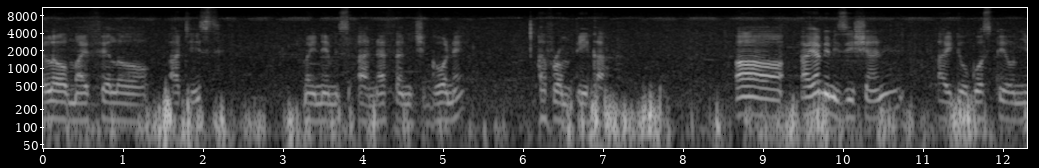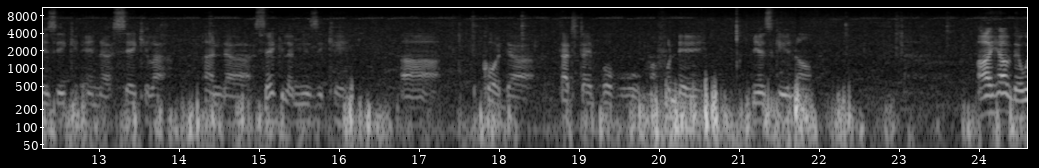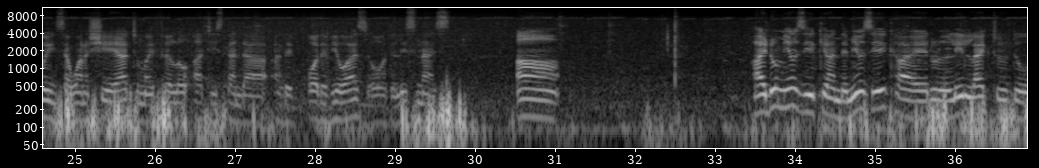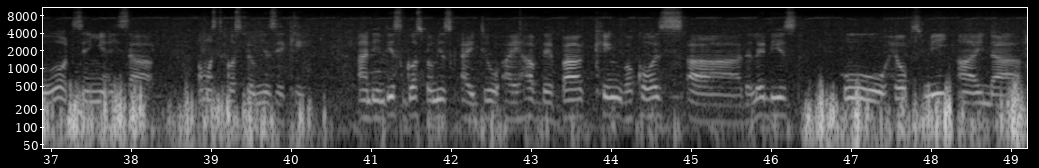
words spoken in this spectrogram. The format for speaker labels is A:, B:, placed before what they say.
A: Hello, my fellow artists. My name is uh, Nathan Chigone from Pika. Uh, I am a musician. I do gospel music and uh, secular and uh, secular music uh, called uh, that type of mafunde music, you know. I have the words I want to share to my fellow artists and, uh, and the, all the viewers or the listeners. Uh, I do music and the music I really like to do or sing is uh, almost gospel music. And in this gospel music I do, I have the backing vocals, uh, the ladies who helps me uh, in the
